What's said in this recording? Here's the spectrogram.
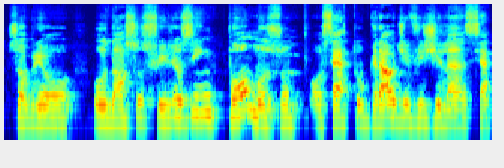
sobre os nossos filhos e impomos um, um certo grau de vigilância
